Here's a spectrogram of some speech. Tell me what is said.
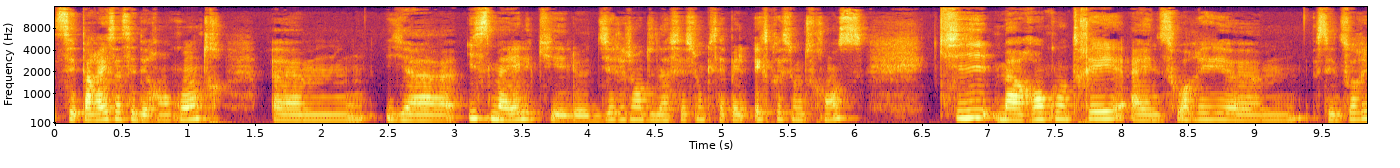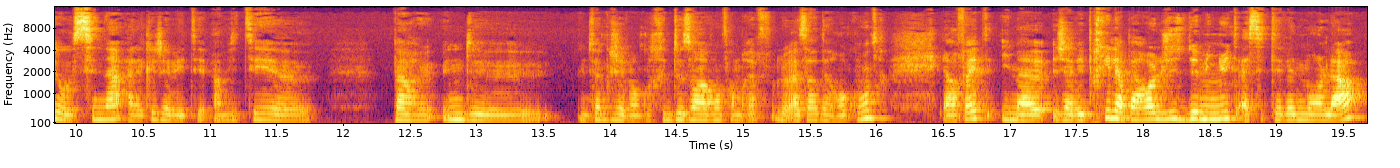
c'est pareil, ça c'est des rencontres. Il y a Ismaël, qui est le dirigeant d'une association qui s'appelle Expression de France, qui m'a rencontré à une soirée, c'est une soirée au Sénat à laquelle j'avais été invitée par une, de, une femme que j'avais rencontrée deux ans avant, enfin bref, le hasard des rencontres. Et en fait, j'avais pris la parole juste deux minutes à cet événement-là.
